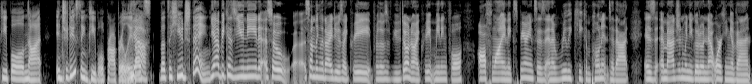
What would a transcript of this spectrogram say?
people not introducing people properly. Yeah. That's that's a huge thing. Yeah, because you need so uh, something that I do is I create for those of you who don't know, I create meaningful offline experiences and a really key component to that is imagine when you go to a networking event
